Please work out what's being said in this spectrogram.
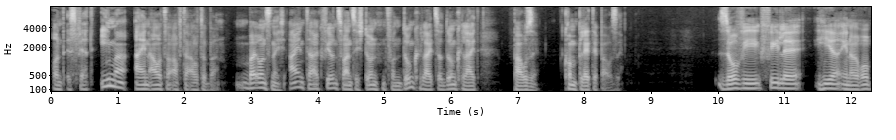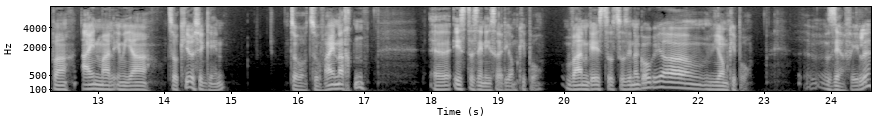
und es fährt immer ein Auto auf der Autobahn. Bei uns nicht. Ein Tag, 24 Stunden von Dunkelheit zu Dunkelheit, Pause. Komplette Pause. So wie viele hier in Europa einmal im Jahr zur Kirche gehen, so zu Weihnachten, äh, ist das in Israel Yom Kippur. Wann gehst du zur Synagoge? Ja, Yom Kippur. Sehr viele.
